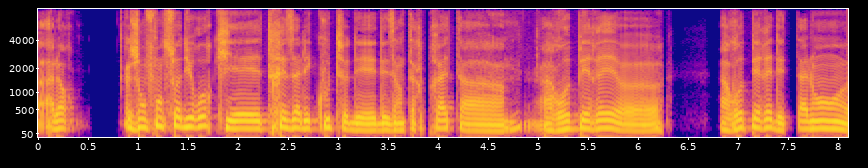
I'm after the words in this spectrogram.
alors, Jean-François Durour, qui est très à l'écoute des, des, interprètes, a, a repéré, euh, a repéré des talents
